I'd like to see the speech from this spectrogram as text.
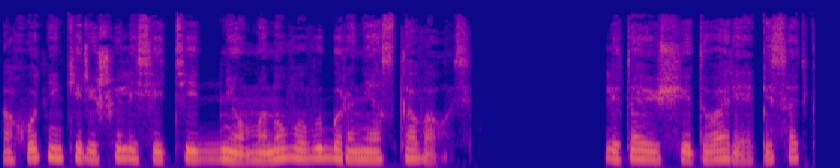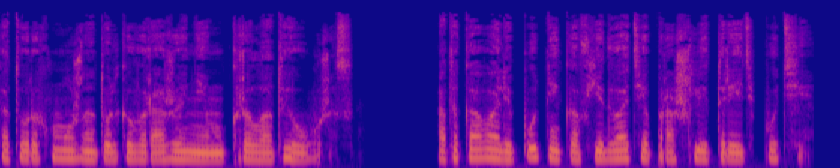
Охотники решились идти днем, иного выбора не оставалось. Летающие твари, описать которых можно только выражением «крылатый ужас», атаковали путников, едва те прошли треть пути.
